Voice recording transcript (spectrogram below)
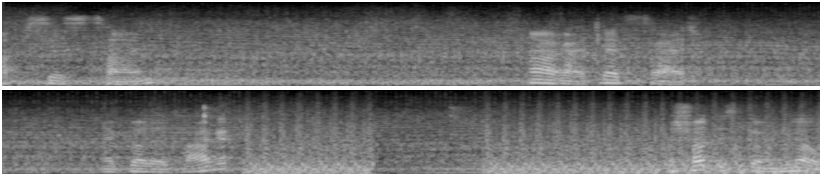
up this time. Alright, let's try it. I got a target. The shot is going low.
